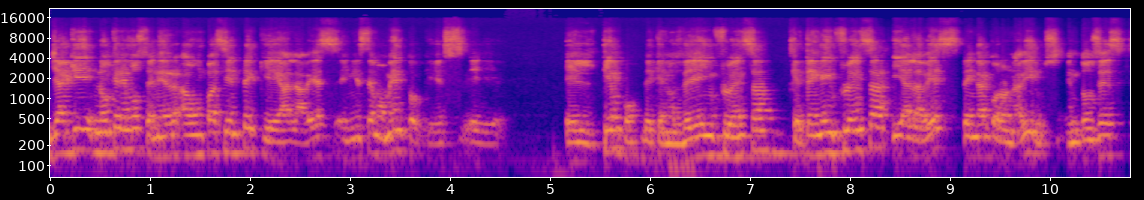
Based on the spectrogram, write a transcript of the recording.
ya que no queremos tener a un paciente que a la vez en este momento, que es eh, el tiempo de que nos dé influenza, que tenga influenza y a la vez tenga coronavirus. Entonces,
